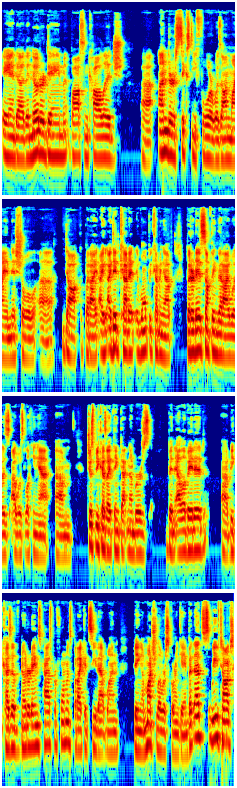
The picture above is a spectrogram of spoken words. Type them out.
and uh, the Notre Dame Boston College uh, under 64 was on my initial uh, doc, but I, I, I, did cut it. It won't be coming up, but it is something that I was I was looking at um, just because I think that number's been elevated uh, because of Notre Dame's past performance. But I could see that one being a much lower scoring game. But that's we've talked.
